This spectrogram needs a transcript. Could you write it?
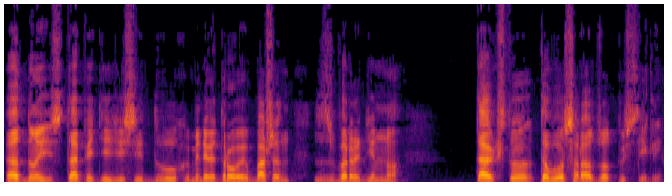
одной из 152 миллиметровых башен с Бородино, так что того сразу отпустили.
